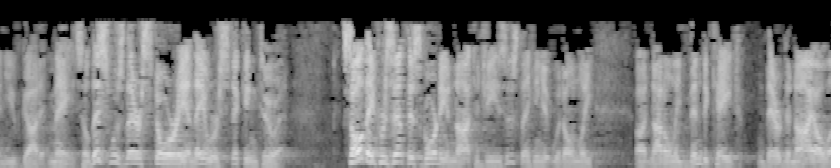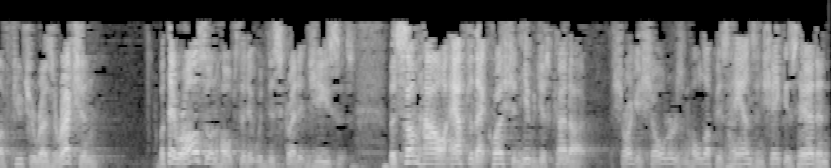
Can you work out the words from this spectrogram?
and you've got it made. So this was their story and they were sticking to it. So they present this Gordian knot to Jesus, thinking it would only uh, not only vindicate their denial of future resurrection, but they were also in hopes that it would discredit Jesus. That somehow, after that question, he would just kind of shrug his shoulders and hold up his hands and shake his head and,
